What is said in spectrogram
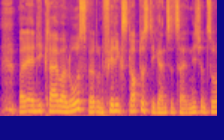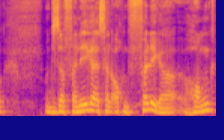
weil er die Kleiber los wird. Und Felix glaubt das die ganze Zeit nicht und so. Und dieser Verleger ist halt auch ein völliger Honk.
